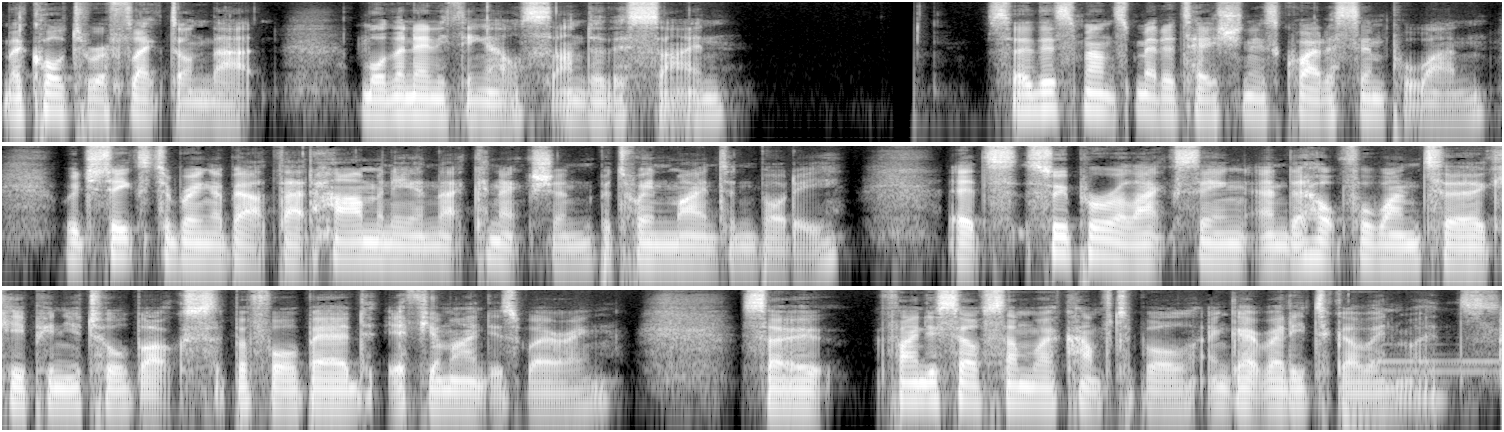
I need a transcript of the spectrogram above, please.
We're called to reflect on that more than anything else under this sign. So, this month's meditation is quite a simple one, which seeks to bring about that harmony and that connection between mind and body. It's super relaxing and a helpful one to keep in your toolbox before bed if your mind is worrying. So, find yourself somewhere comfortable and get ready to go inwards.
